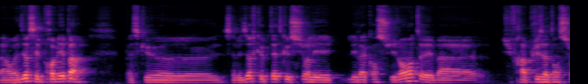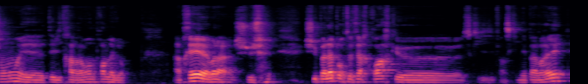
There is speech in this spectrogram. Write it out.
Bah, on va dire c'est le premier pas. Parce que euh, ça veut dire que peut-être que sur les, les vacances suivantes, eh bah, tu feras plus attention et tu éviteras vraiment de prendre l'avion. Après, voilà, je, je, suis pas là pour te faire croire que ce qui, ce qui n'est pas vrai.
